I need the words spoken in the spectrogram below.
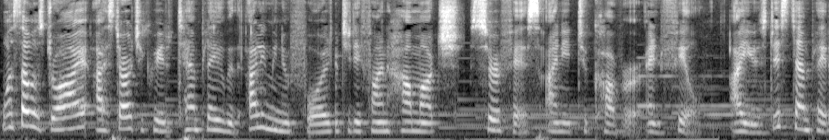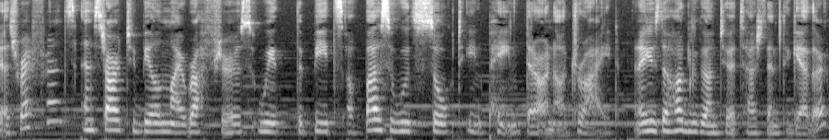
Once that was dry, I start to create a template with aluminum foil to define how much surface I need to cover and fill. I use this template as reference and start to build my rafters with the bits of basswood soaked in paint that are not dried. And I use the hot glue gun to attach them together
